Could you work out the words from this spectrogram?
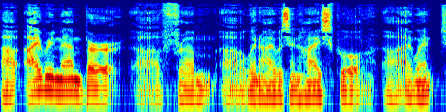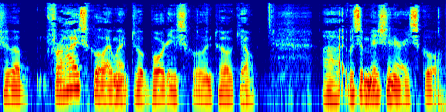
uh, I remember uh, from uh, when I was in high school. Uh, I went to a for high school. I went to a boarding school in Tokyo. Uh, it was a missionary school,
